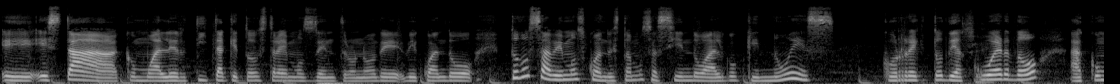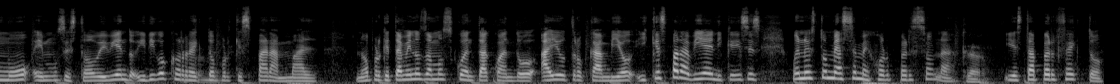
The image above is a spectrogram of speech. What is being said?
eh, esta como alertita que todos traemos dentro, ¿no? De, de cuando todos sabemos cuando estamos haciendo algo que no es correcto de acuerdo a cómo hemos estado viviendo. Y digo correcto porque es para mal. ¿No? Porque también nos damos cuenta cuando hay otro cambio y que es para bien y que dices, bueno, esto me hace mejor persona. Claro. Y está perfecto.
